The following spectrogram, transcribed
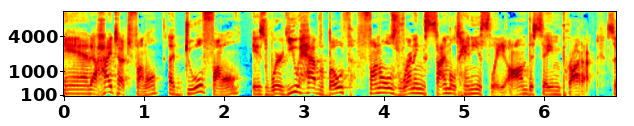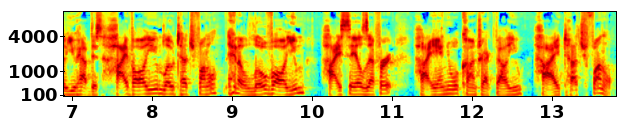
and a high touch funnel. A dual funnel is where you have both funnels running simultaneously on the same product. So you have this high volume, low touch funnel and a low volume, high sales effort, high annual contract value, high touch funnel.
